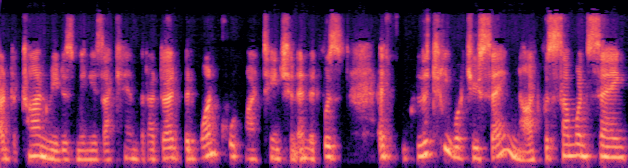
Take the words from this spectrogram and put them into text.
I try and read as many as I can, but I don't. But one caught my attention, and it was literally what you're saying now. It was someone saying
